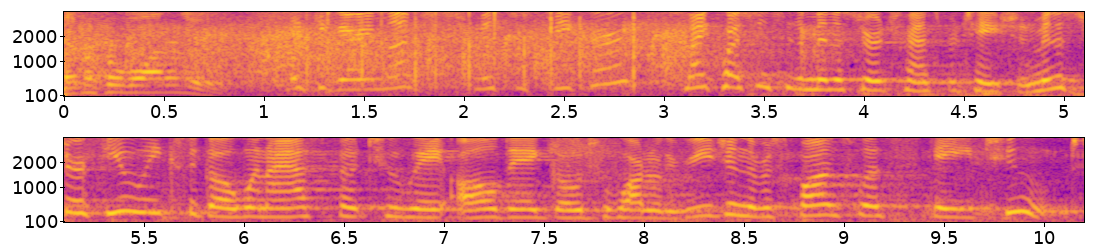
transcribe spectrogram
Member for Waterloo. Thank you very much, Mr. Speaker. My question is to the Minister of Transportation. Minister, a few weeks ago when I asked about two-way all-day go to Waterloo Region, the response was stay tuned.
